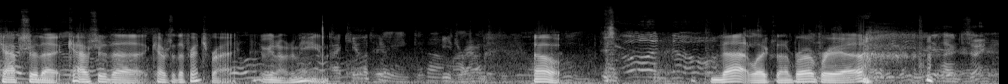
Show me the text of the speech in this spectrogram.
capture the capture the capture the French fry, if you know what I mean. I killed him. He drowned it. Oh. oh that looks inappropriate.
